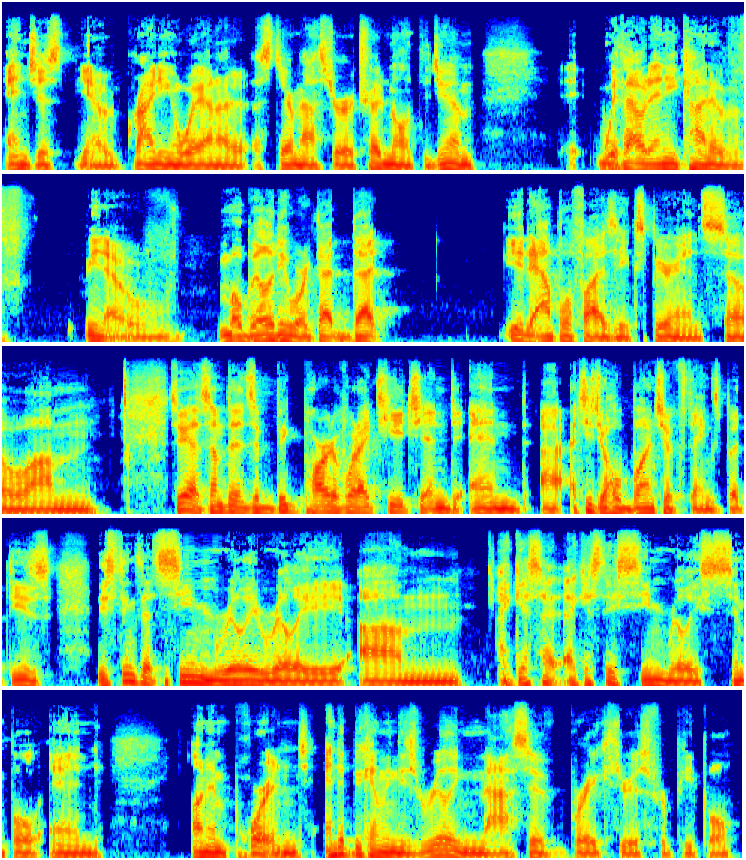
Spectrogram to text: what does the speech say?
and just you know grinding away on a, a stairmaster or a treadmill at the gym eh, without any kind of you know mobility work. That that it amplifies the experience. So um so yeah something that's a big part of what i teach and and uh, i teach a whole bunch of things but these these things that seem really really um i guess I, I guess they seem really simple and unimportant end up becoming these really massive breakthroughs for people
